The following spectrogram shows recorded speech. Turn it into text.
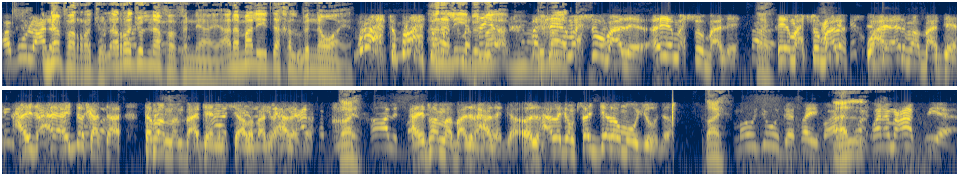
أقول أنا- نفى الرجل الرجل نفى في النهاية. أنا مالي دخل بالنوايا. براحته براحته. أنا بس- لي بما- هي- بس بما- هي محسوب عليه هي محسوب عليه. طيب. هي محسوب عليه وحيعرفها بعدين. حي- حيدركها تماما بعدين إن شاء الله بعد الحلقة. طيب. حيفهمها بعد الحلقة. الحلقة مسجلة وموجودة. طيب. موجودة طيب. ال- وأنا معاك فيها.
